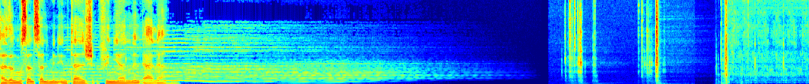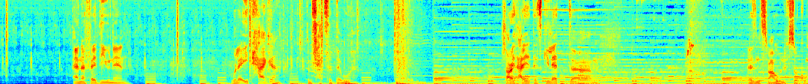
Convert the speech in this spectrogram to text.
هذا المسلسل من إنتاج فينيال للإعلام. أنا فادي يونان. ولقيت حاجة أنتوا مش هتصدقوها. شريت عليها تسجيلات لازم تسمعوه بنفسكم.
